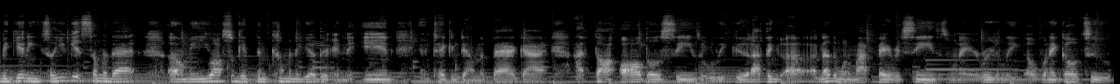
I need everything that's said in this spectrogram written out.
beginning, so you get some of that. Um, and you also get them coming together in the end and taking down the bad guy. I thought all those scenes were really good. I think uh, another one of my favorite scenes is when they originally uh, when they go to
